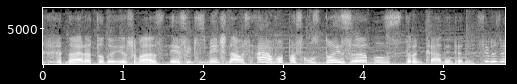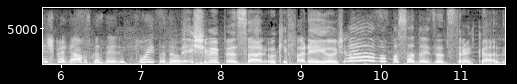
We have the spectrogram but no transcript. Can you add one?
não era tudo isso, mas ele simplesmente dava assim, ah, vou passar uns dois anos trancado, entendeu? Simplesmente pegava as coisas dele e fui, entendeu? Deixe-me pensar, o que farei hoje? Ah, vou passar dois anos trancado.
